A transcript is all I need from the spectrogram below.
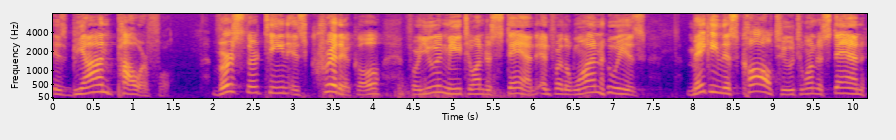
is beyond powerful. Verse 13 is critical for you and me to understand, and for the one who is making this call to, to understand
